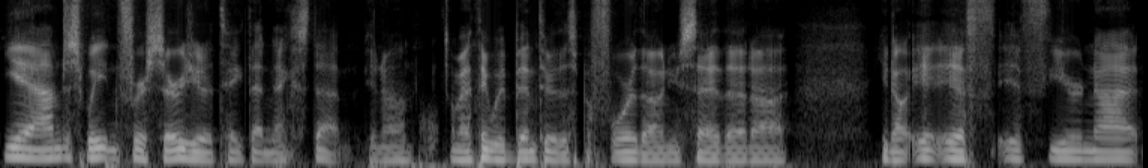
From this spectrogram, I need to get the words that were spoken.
Yeah, I'm just waiting for Sergio to take that next step. You know, I mean, I think we've been through this before, though, and you say that, uh, you know, if if you're not,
